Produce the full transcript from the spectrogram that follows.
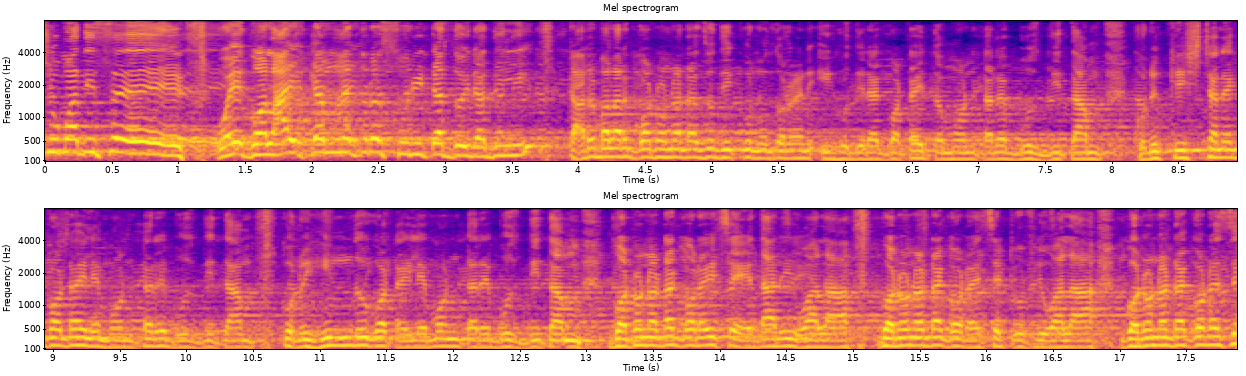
চুমা দিছে, ওই গলায় কেমনে তোর ছুরিটা দইরা দিলি? কারবালার ঘটনাটা যদি কোনো ধরনের ইহুদিরা ঘটাইতো, মনটারে বুঝ দিতাম। কোন খ্রিস্টানে ঘটাইলে মনটারে বুঝ দিতাম। কোন হিন্দু ঘটাইলে মনটারে বুঝ দিতাম। ঘটনাটা গড়াইছে দাড়িওয়ালা। ঘটনাটা গড়াইছে টুপিওয়ালা ঘটনাটা গড়াইছে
